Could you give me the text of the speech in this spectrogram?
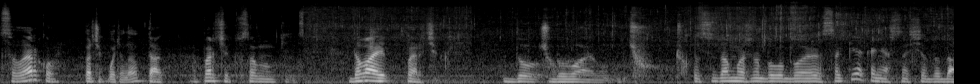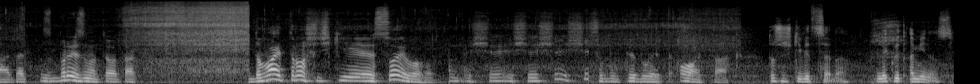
Селерку? Перчик потім, так? Так, а перчик в самому кінці. Давай перчик добиваємо. Сюди можна було б саке, звісно, ще додати. Збризнути отак. Давай трошечки соєвого. Ще, ще, ще, ще, щоб підлити. О, так. Трошечки від себе. Liquid aminos.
